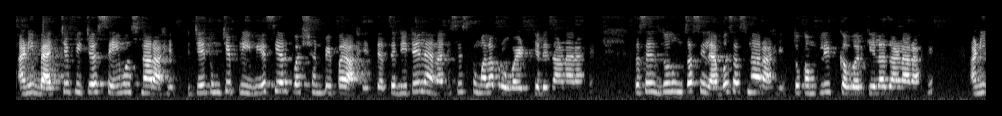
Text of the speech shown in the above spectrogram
आणि बॅचचे फीचर्स सेम असणार आहेत. जे तुमचे प्रिव्हियस इयर क्वेश्चन पेपर आहेत त्याचे डिटेल अनालिसिस तुम्हाला प्रोव्हाइड केले जाणार आहे. तसेच जो तुमचा सिलेबस असणार आहे तो कंप्लीट कव्हर केला जाणार आहे. आणि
